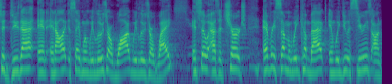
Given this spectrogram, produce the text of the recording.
to do that. And, and I like to say, when we lose our why, we lose our way. And so, as a church, every summer we come back and we do a series on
